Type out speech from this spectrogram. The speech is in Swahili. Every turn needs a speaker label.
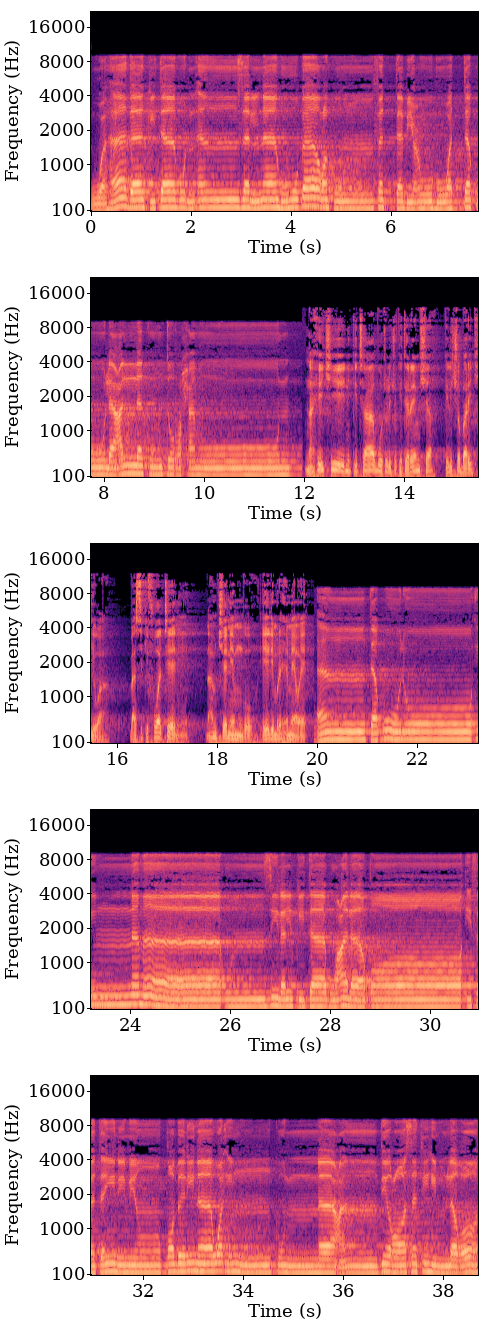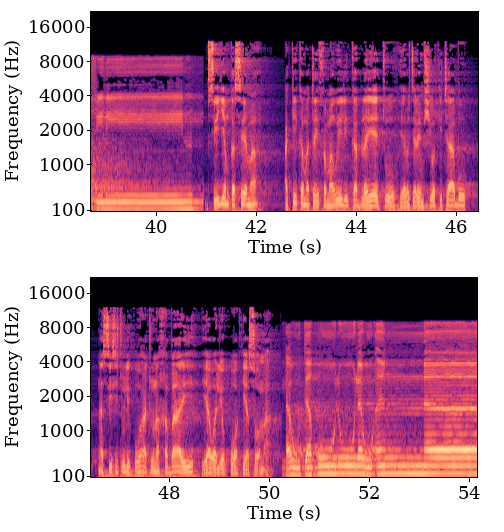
Speaker 1: وهذا كتاب أنزلناه مبارك فاتبعوه واتقوا لعلكم ترحمون
Speaker 2: Na hichi ni kitabu tulichokiteremsha kilichobarikiwa basi kifuateni na mcheni Mungu ili mrehemewe
Speaker 1: أن تقولوا إنما أنزل الكتاب على طائفتين من قبلنا وإن كنا عن دراستهم لغافلين
Speaker 2: Msije mkasema hakika mataifa mawili kabla yetu yameteremshiwa kitabu na sisi tulikuwa hatuna habari ya waliokuwa wakiyasoma
Speaker 1: أو تقولوا لو أنا أنزل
